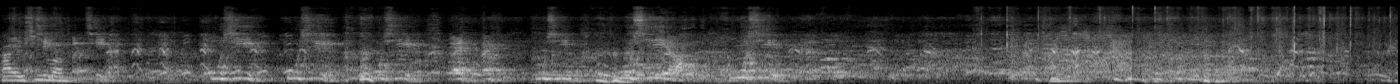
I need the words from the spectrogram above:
开心吗？喘气，呼吸，呼吸，呼吸，哎哎，呼吸，呼吸呀、呼吸。啥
